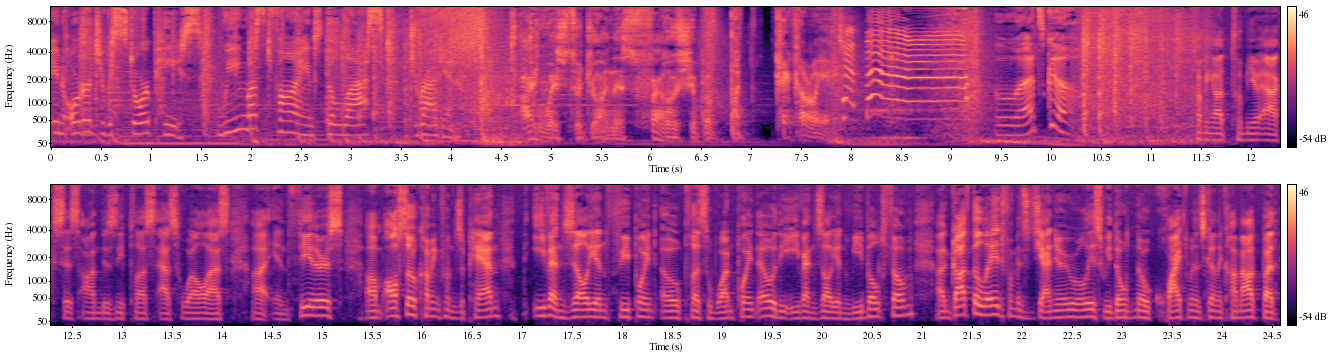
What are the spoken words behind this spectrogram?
in order to restore peace, we must find the last dragon. I wish to join this fellowship of butt kickery. Let's go. Coming out premiere access on Disney Plus as well as uh, in theaters. Um, also coming from Japan, the Evangelion 3.0 plus 1.0, the Evangelion rebuild film, uh, got delayed from its January release. We don't know quite when it's going to come out, but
